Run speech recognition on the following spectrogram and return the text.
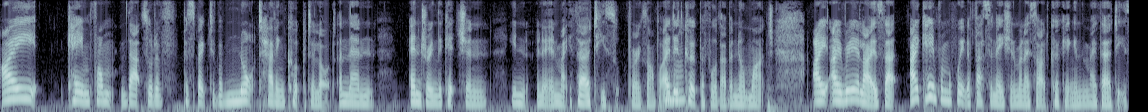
I came from that sort of perspective of not having cooked a lot and then entering the kitchen in in, in my 30s for example. I did cook before that but not much. I i realized that i came from a point of fascination when i started cooking in my 30s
